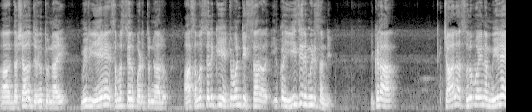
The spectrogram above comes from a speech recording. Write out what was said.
దశలు దశాలు జరుగుతున్నాయి మీరు ఏ సమస్యలు పడుతున్నారు ఆ సమస్యలకి ఎటువంటి స యొక్క ఈజీ రెమెడీస్ అండి. ఇక్కడ చాలా సులువైన మీరే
